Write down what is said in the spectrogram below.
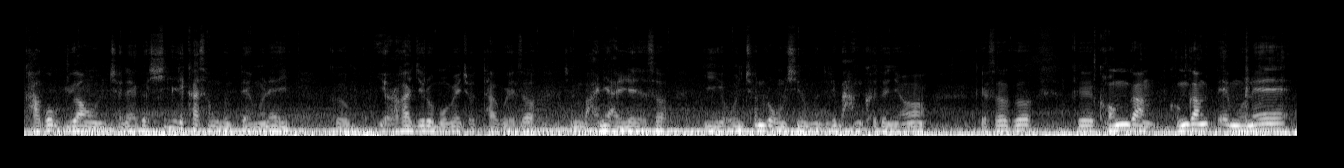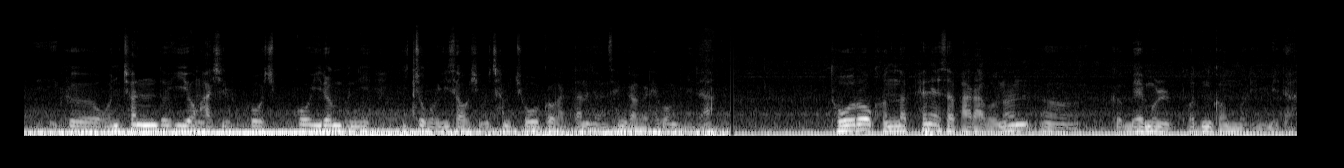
가곡 유황온천의 그 실리카 성분 때문에 이- 그 여러 가지로 몸에 좋다고 해서 좀 많이 알려져서 이 온천으로 오시는 분들이 많거든요. 그래서 그, 그 건강 건강 때문에 그 온천도 이용하시고 싶고 이런 분이 이쪽으로 이사 오시면 참 좋을 것 같다는 저는 생각을 해봅니다. 도로 건너편에서 바라보는 어, 그 매물 본 건물입니다.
